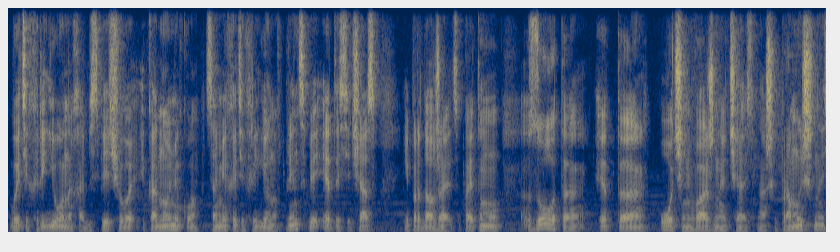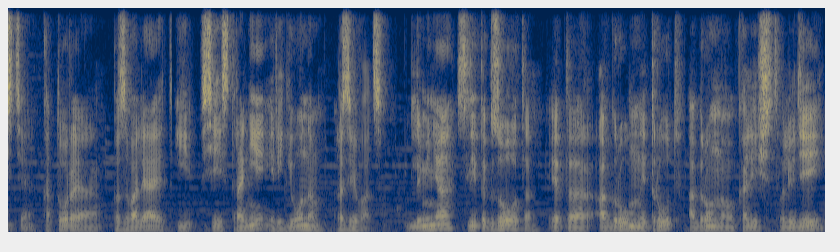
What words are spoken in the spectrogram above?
в этих регионах, обеспечивало экономику самих этих регионов. В принципе, это сейчас и продолжается. Поэтому золото – это очень важная часть нашей промышленности, которая позволяет и всей стране, и регионам развиваться. Для меня слиток золота – это огромный труд огромного количества людей,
